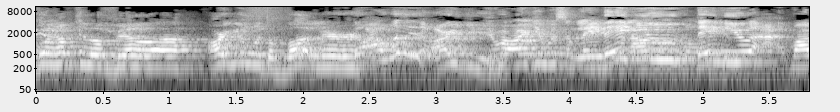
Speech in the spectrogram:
going up to the villa, arguing with the butler. No, I wasn't arguing. You were arguing with some lady. They when I was on the knew. They knew my,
